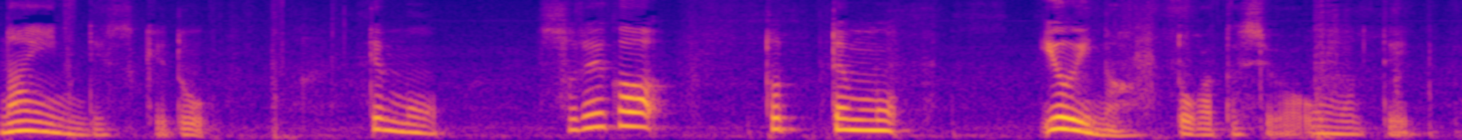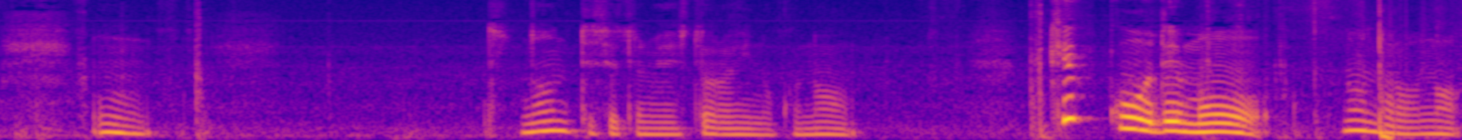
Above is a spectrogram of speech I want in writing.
ないんですけどでもそれがとっても良いなと私は思っている。うん。なんて説明したらいいのかな。結構でもなんだろうな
